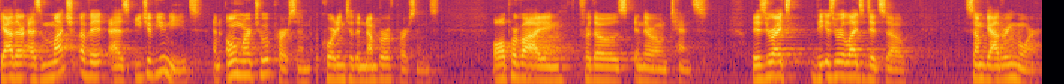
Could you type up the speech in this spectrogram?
Gather as much of it as each of you needs, an omer to a person, according to the number of persons, all providing for those in their own tents. The Israelites, the Israelites did so, some gathering more,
